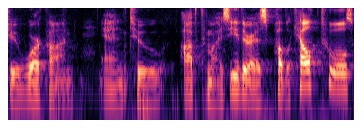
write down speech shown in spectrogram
to work on and to optimize either as public health tools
